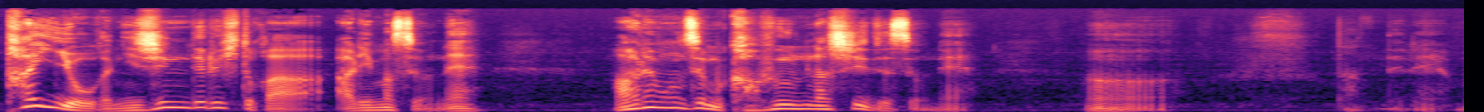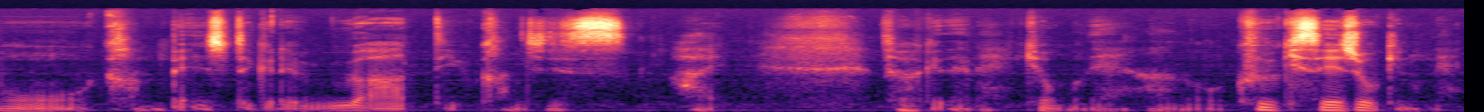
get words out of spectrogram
太陽が滲んでる日とかありますよね。あれも全部花粉らしいですよね。うん。ね、もう勘弁してくれ、うわーっていう感じです。はい。というわけでね、今日もね、あの、空気清浄機のね、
